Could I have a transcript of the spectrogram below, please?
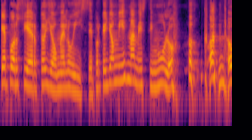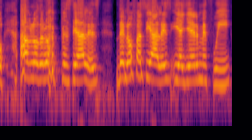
que por cierto yo me lo hice, porque yo misma me estimulo cuando hablo de los especiales, de los faciales, y ayer me fui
